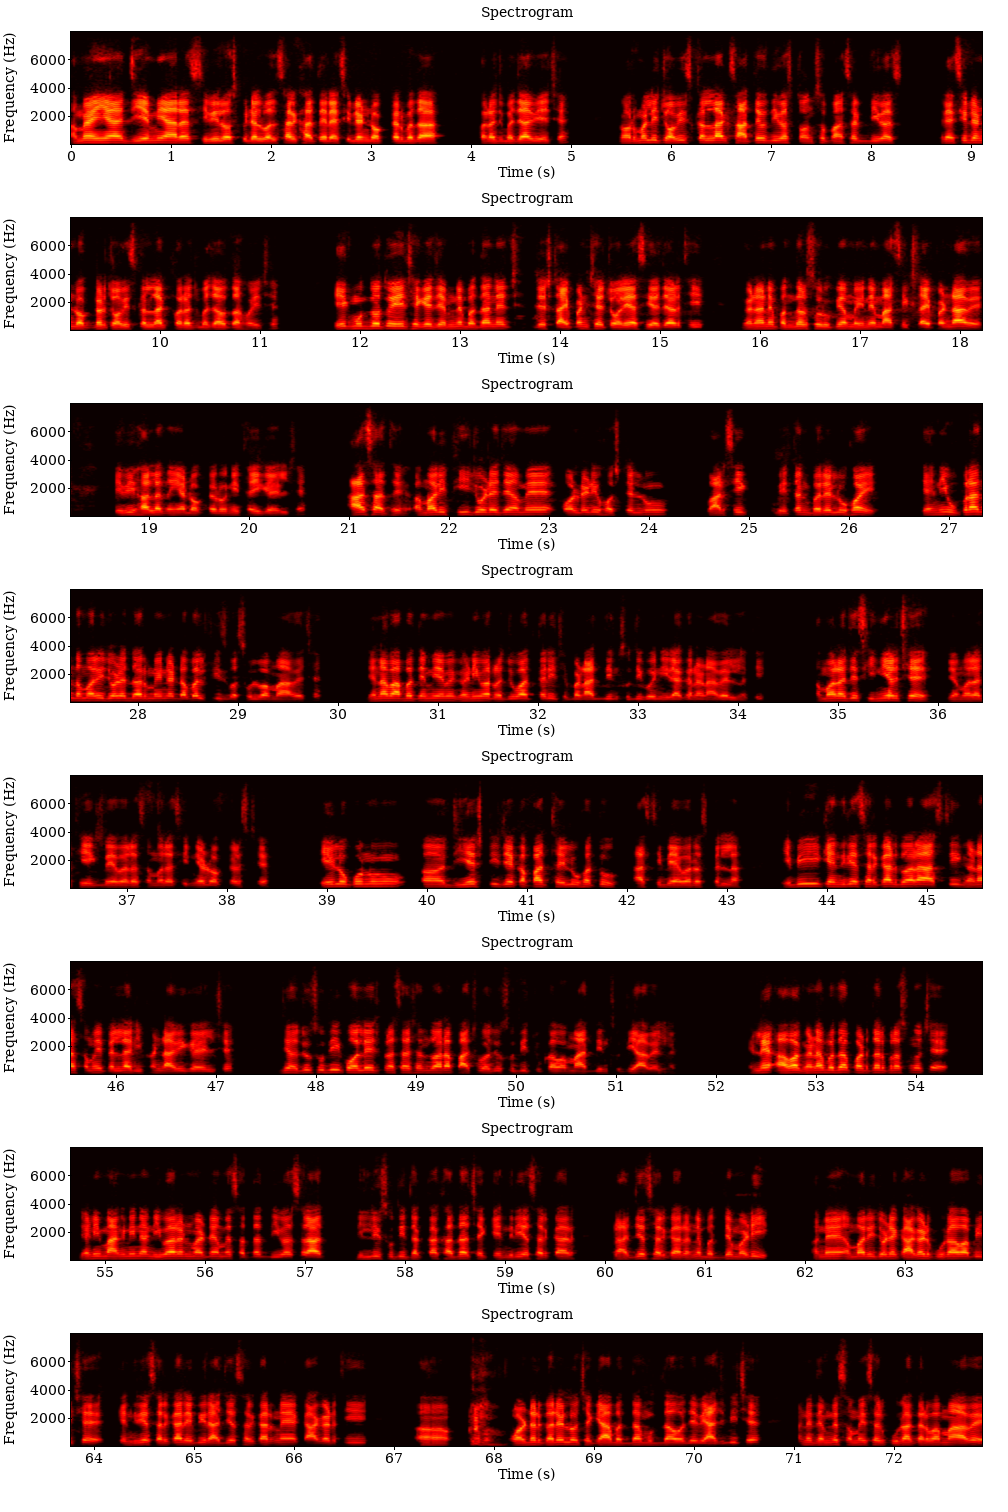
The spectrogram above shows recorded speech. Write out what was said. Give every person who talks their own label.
Speaker 1: અમે અહીંયા GMERS civil hospital Valsad ખાતે રેસિડેન્ટ ડૉક્ટર બધા ફરજ બજાવીએ છીએ. નોર્મલી ચોવીસ કલાક સાતેવ દિવસ ત્રણસો દિવસ રેસિડેન્ટ ડૉક્ટર ચોવીસ કલાક ફરજ બજાવતા હોય છે. એક મુદ્દો તો એ છે કે જેમને બધાને જ જે સ્ટાઇપન્ડ છે ચોર્યાસી હજારથી ઘણાને પંદરસો રૂપિયા મહિને માસિક સ્ટાઇપન્ડ આવે એવી હાલત અહીંયા ડૉક્ટરોની થઈ ગયેલ છે. આ સાથે અમારી ફી જોડે જે અમે ઓલરેડી હોસ્ટેલનું વાર્ષિક વેતન ભરેલું હોય તેની ઉપરાંત અમારી જોડે દર મહિને ડબલ ફીસ વસૂલવામાં આવે છે. જેના બાબતે એમ અમે ઘણીવાર રજૂઆત કરી છે, પણ આજ દિન સુધી કોઈ નિરાકરણ આવેલ નથી. અમારા જે સિનિયર છે, જે અમારાથી એક બે વર્ષ અમારા સિનિયર ડૉક્ટર્સ છે, એ લોકોનું જીએસટી જે કપાત થયેલું હતું આજથી બે વર્ષ પહેલાં, એ બી કેન્દ્રીય સરકાર દ્વારા આજથી ઘણા સમય પહેલાં રિફંડ આવી ગયેલ છે, જે હજુ સુધી કોલેજ પ્રશાસન દ્વારા પાછું હજુ સુધી ચૂકવવામાં આજ દિન સુધી આવેલ નથી. એટલે આવા ઘણા બધા પડતર પ્રશ્નો છે જેની માંગણીના નિવારણ માટે અમે સતત દિવસ રાત દિલ્હી સુધી ધક્કા ખાધા છે. કેન્દ્રીય સરકાર રાજ્ય સરકાર અને બધે મળી અને અમારી જોડે કાગળ પુરાવા બી છે. કેન્દ્રીય સરકારે બી રાજ્ય સરકારને કાગળથી ઓર્ડર કરેલો છે કે આ બધા મુદ્દાઓ જે વ્યાજબી છે અને તેમને સમયસર પૂરા કરવામાં આવે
